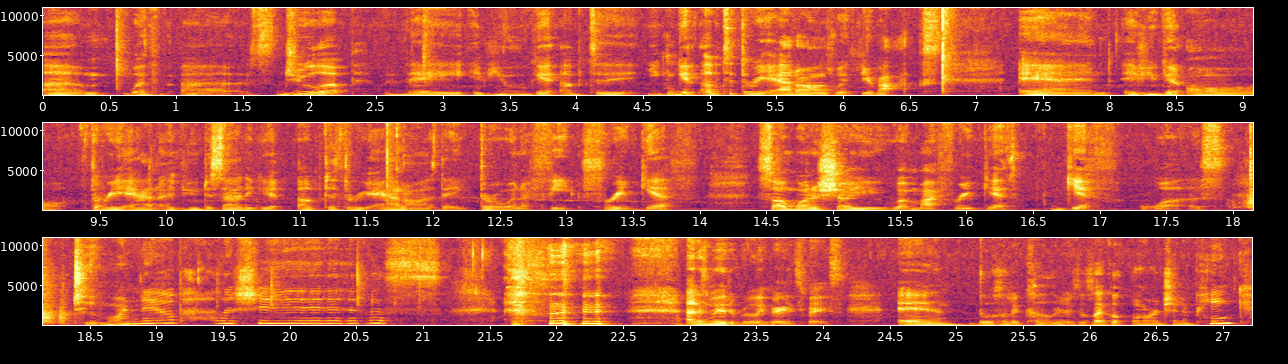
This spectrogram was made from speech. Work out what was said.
um, with uh, Julep. They, if you get up to, you can get up to three add-ons with your box. And if you get all three add if you decide to get up to three add-ons they throw in a free gift so i'm going to show you what my free gift gift was. Two more nail polishes. I just made a really great space. And those are the colors. It's like an orange and a pink.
